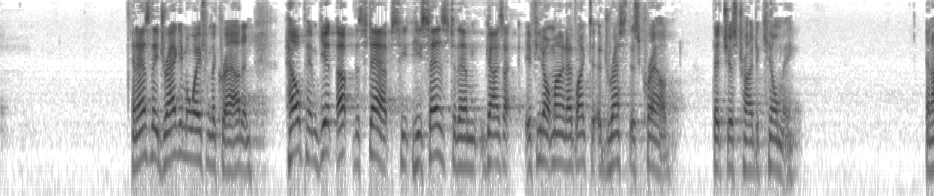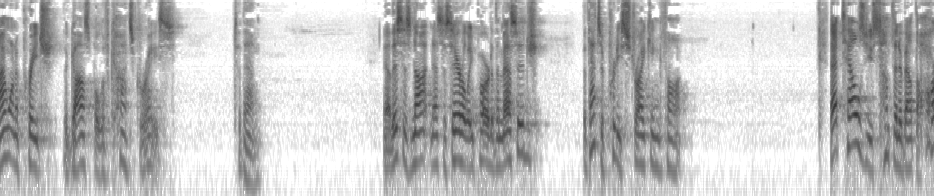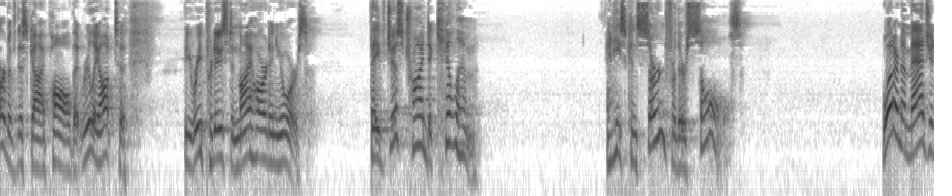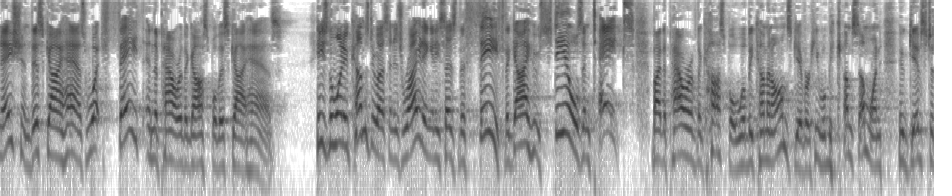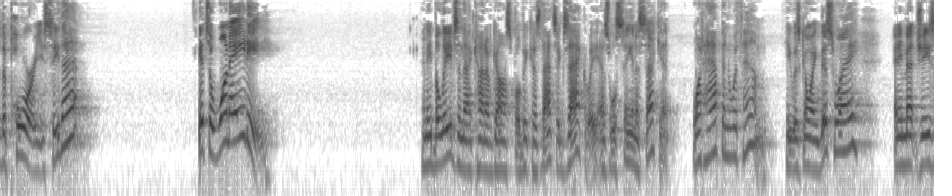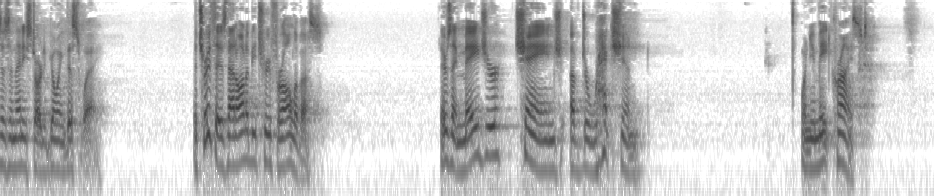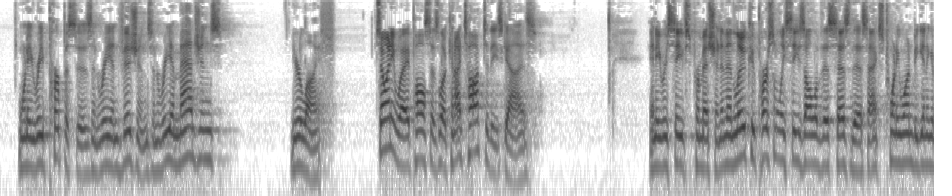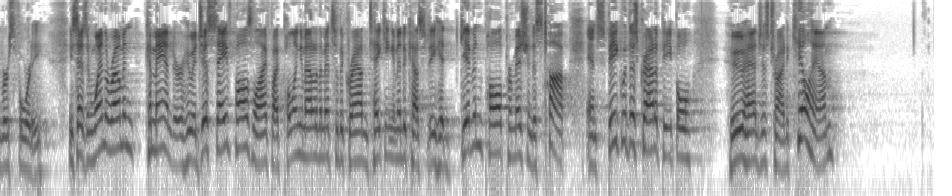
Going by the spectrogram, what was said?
And as they drag him away from the crowd and help him get up the steps, he, he says to them, guys, I, if you don't mind, I'd like to address this crowd that just tried to kill me. And I want to preach the gospel of God's grace to them. Now, this is not necessarily part of the message, but that's a pretty striking thought. That tells you something about the heart of this guy, Paul, that really ought to be reproduced in my heart and yours. They've just tried to kill him. And he's concerned for their souls. What an imagination this guy has. What faith in the power of the gospel this guy has. He's the one who comes to us in his writing and he says, the thief, the guy who steals and takes by the power of the gospel will become an almsgiver. He will become someone who gives to the poor. You see that? It's a 180. And he believes in that kind of gospel because that's exactly, as we'll see in a second, what happened with him. He was going this way and he met Jesus and then he started going this way. The truth is that ought to be true for all of us. There's a major change of direction when you meet Christ. When he repurposes and re-envisions and reimagines your life. So anyway, Paul says, look, can I talk to these guys? And he receives permission. And then Luke, who personally sees all of this, says this, Acts 21, beginning of verse 40. He says, And when the Roman commander, who had just saved Paul's life by pulling him out of the midst of the crowd and taking him into custody, had given Paul permission to stop and speak with this crowd of people who had just tried to kill him,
